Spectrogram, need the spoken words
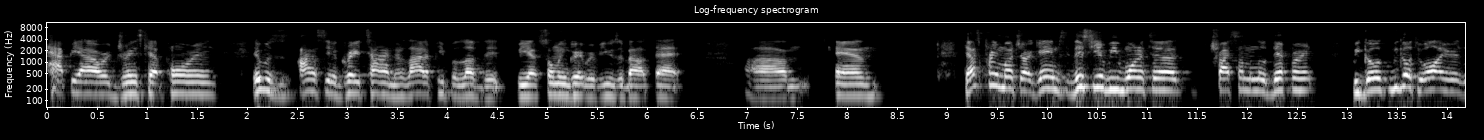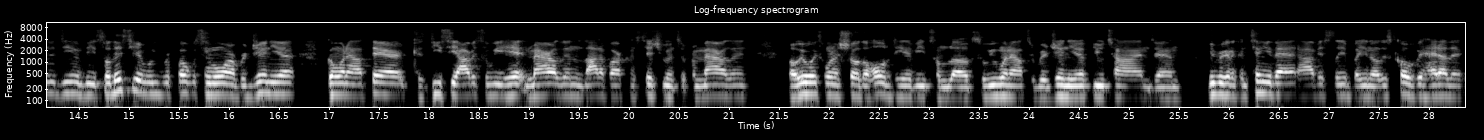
happy hour, drinks kept pouring. It was honestly a great time, and a lot of people loved it. We had so many great reviews about that, um, and that's pretty much our games. This year, we wanted to try something a little different. We go we go through all areas of the DMV. So this year, we were focusing more on Virginia, going out there because DC obviously we hit Maryland. A lot of our constituents are from Maryland, but we always want to show the whole DMV some love. So we went out to Virginia a few times and we were going to continue that, obviously, but you know, this COVID had other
